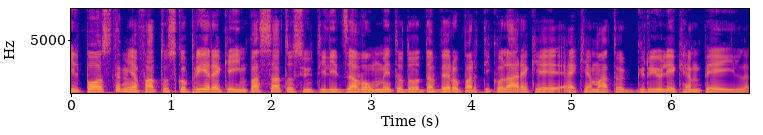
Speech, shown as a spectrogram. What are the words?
Il post mi ha fatto scoprire che in passato si utilizzava un metodo davvero particolare che è chiamato Greeley Campaign.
